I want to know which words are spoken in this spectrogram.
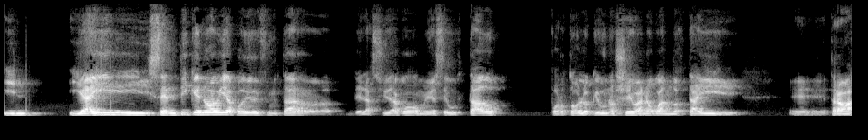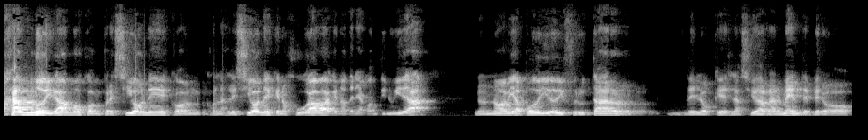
Y, ahí sentí que no había podido disfrutar de la ciudad como me hubiese gustado por todo lo que uno lleva, ¿no? Cuando está ahí eh, trabajando, digamos, con presiones, con, las lesiones, que no jugaba, que no tenía continuidad, no, había podido disfrutar de lo que es la ciudad realmente, pero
